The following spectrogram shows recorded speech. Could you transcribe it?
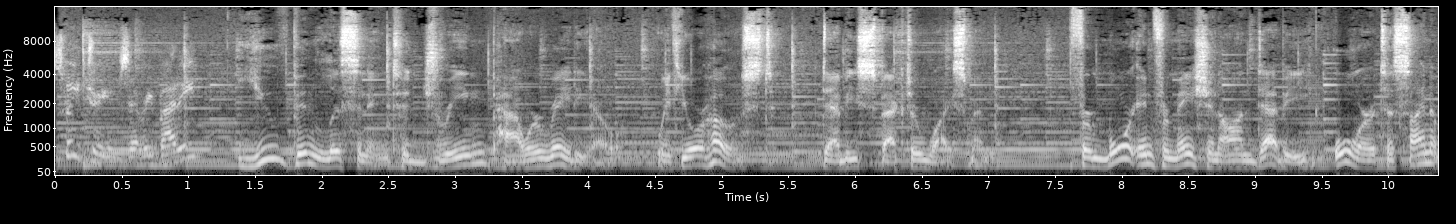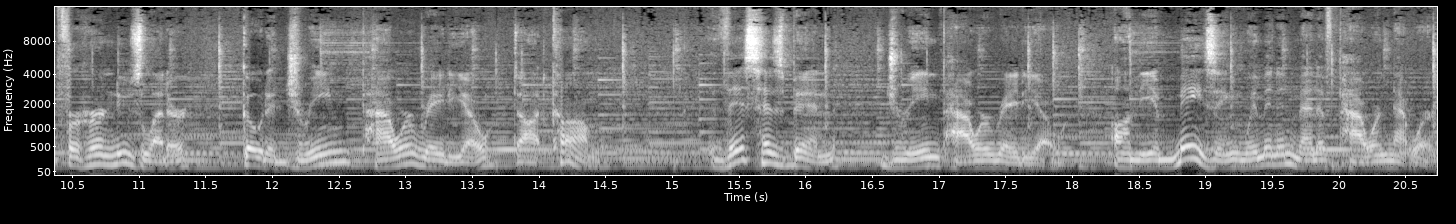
Sweet dreams, everybody. You've been listening to Dream Power Radio with your host, Debbie Spector Weissman. For more information on Debbie or to sign up for her newsletter, go to dreampowerradio.com. This has been Dream Power Radio on the amazing Women and Men of Power Network,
